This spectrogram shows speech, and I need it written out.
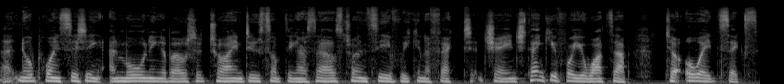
Uh, no point sitting and moaning about it. Try and do something ourselves. Try and see if we can affect change. Thank you for your WhatsApp to 086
